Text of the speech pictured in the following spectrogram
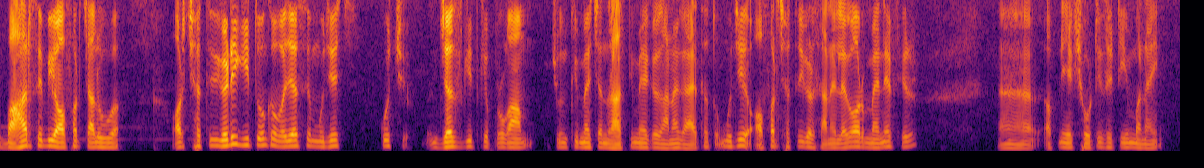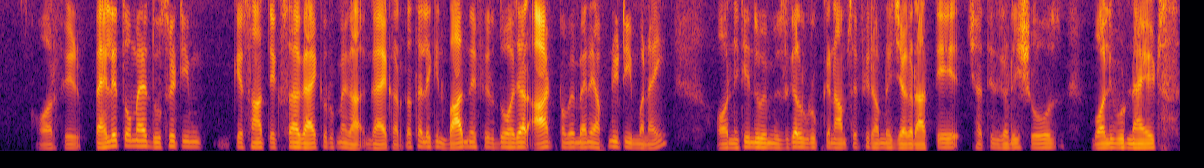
बाहर से भी ऑफ़र चालू हुआ और छत्तीसगढ़ी गीतों की वजह से मुझे कुछ जज गीत के प्रोग्राम, चूँकि मैं चंद्रहासी में एक गाना गाया था तो मुझे ऑफ़र छत्तीसगढ़ से आने लगा और मैंने फिर अपनी एक छोटी सी टीम बनाई और फिर पहले तो मैं दूसरी टीम के साथ एक सह गायक के रूप में गाया करता था लेकिन बाद में फिर 2008 में मैंने अपनी टीम बनाई और नितिन दुबे म्यूज़िकल ग्रुप के नाम से फिर हमने जगराते Chhattisgarhi shows Bollywood nights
